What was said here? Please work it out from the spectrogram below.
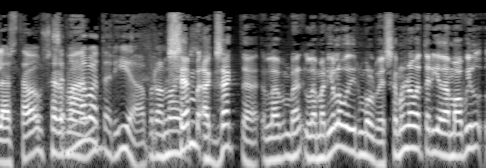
l'estava Sembla observant. una bateria, però no Sem és. exacte, la, la Mariola ho ha dit molt bé. Sembla una bateria de mòbil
